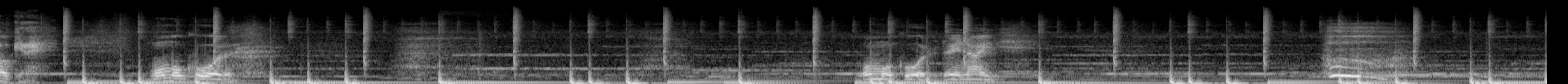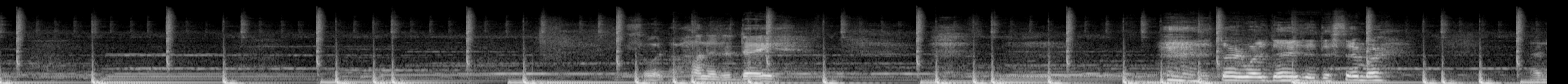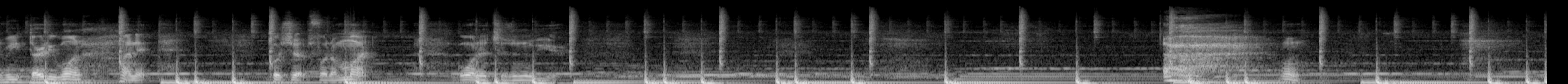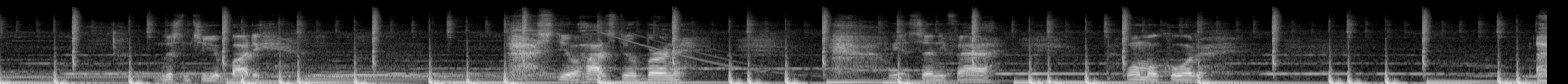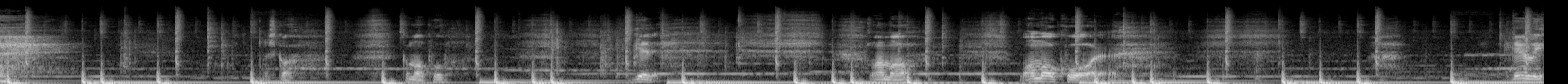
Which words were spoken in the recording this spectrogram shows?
Okay, one more quarter. One more quarter, day 90. so at 100 a day. 31 days in December. To be 3,100 push-ups for the month going into the new year. mm. Listen to your body. Still hot, still burning. We at 75. One more quarter. Let's go. Come on, Pooh. Let's get it. One more. One more quarter. Dilly.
